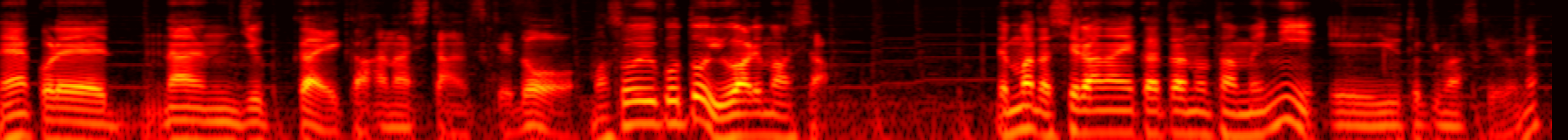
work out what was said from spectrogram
ねこれ何十回か話したんですけど、まあ、そういうことを言われました。でまだ知らない方のために、えー、言うときますけどね。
